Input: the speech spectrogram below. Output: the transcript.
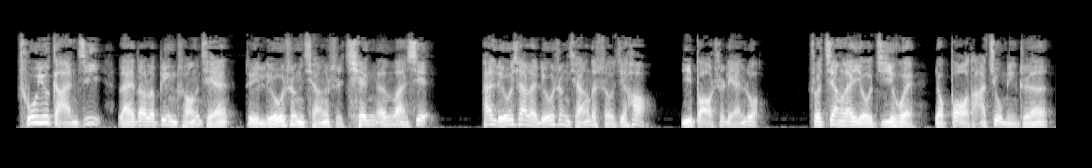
出于感激，来到了病床前，对刘胜强是千恩万谢，还留下了刘胜强的手机号，以保持联络，说将来有机会要报答救命之恩。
